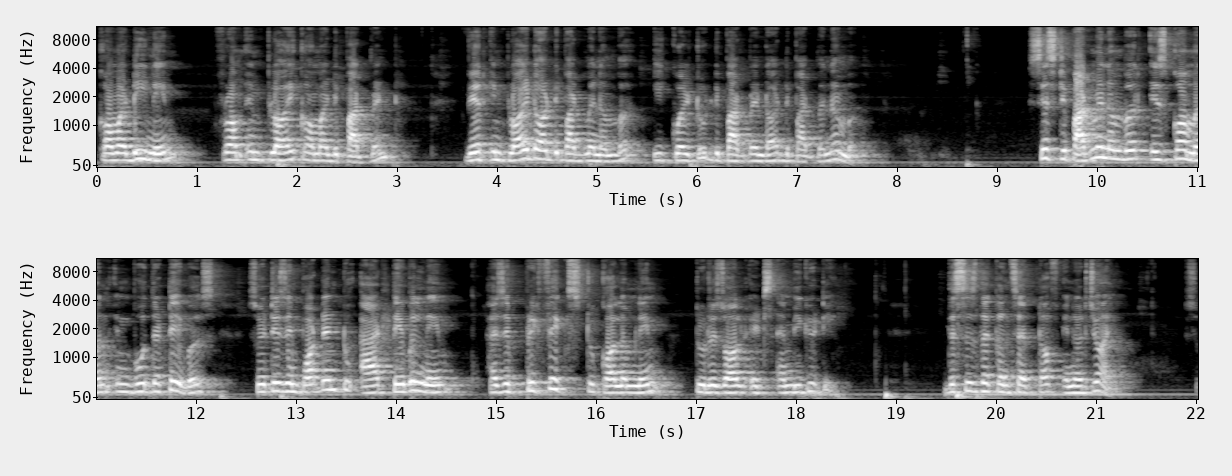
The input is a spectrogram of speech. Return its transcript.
comma d name from employee comma department where employee dot department number equal to department dot department number. Since department number is common in both the tables, so it is important to add table name as a prefix to column name to resolve its ambiguity. This is the concept of inner join. So,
